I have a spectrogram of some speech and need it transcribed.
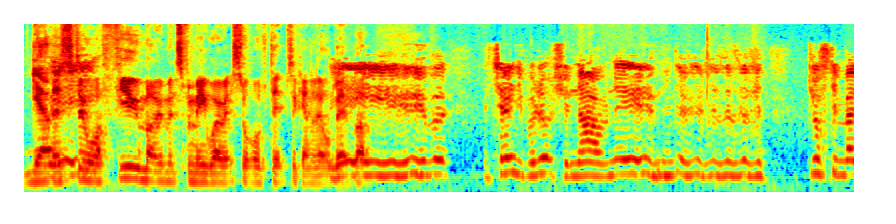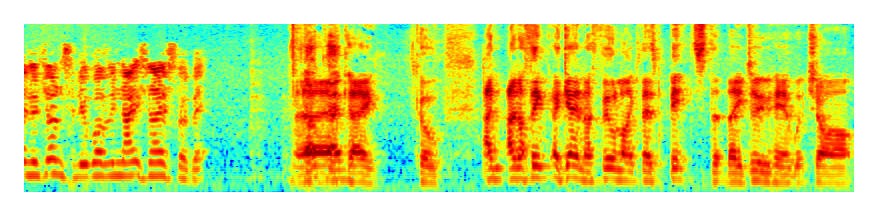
Yeah. There's still a few moments for me where it sort of dips again a little bit, but the change of production now. Justin Meldal-Johnsen, who was in Nice Nice for a bit. Uh, Okay. okay. cool. And and I think again, I feel like there's bits that they do here which are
